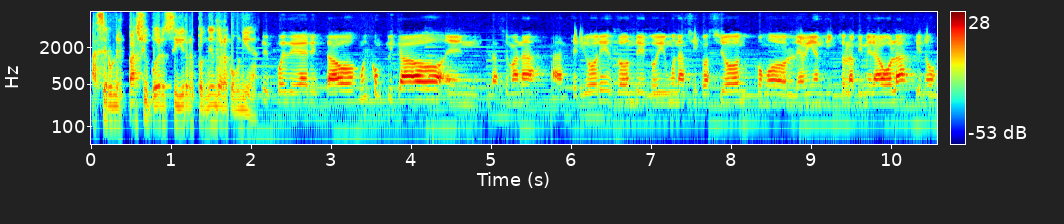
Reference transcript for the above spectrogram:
hacer un espacio y poder seguir respondiendo a la comunidad. Después de haber estado muy complicado en las semanas anteriores, donde tuvimos una situación, como le habían dicho, la primera ola, que nos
